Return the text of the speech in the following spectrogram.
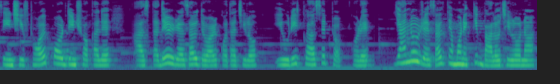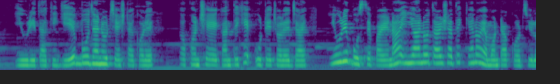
সিন শিফট হয় পরদিন সকালে। আজ তাদের রেজাল্ট দেওয়ার কথা ছিল। ইউরি ক্লাসে টপ করে। ইয়ানুর রেজাল্ট তেমন একটি ভালো ছিল না। ইউরি তাকে গিয়ে বোঝানোর চেষ্টা করে, তখন সে এখান থেকে উঠে চলে যায়। ইউরি বুঝতে পারে না ইয়ানু তার সাথে কেন এমনটা করছিল।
